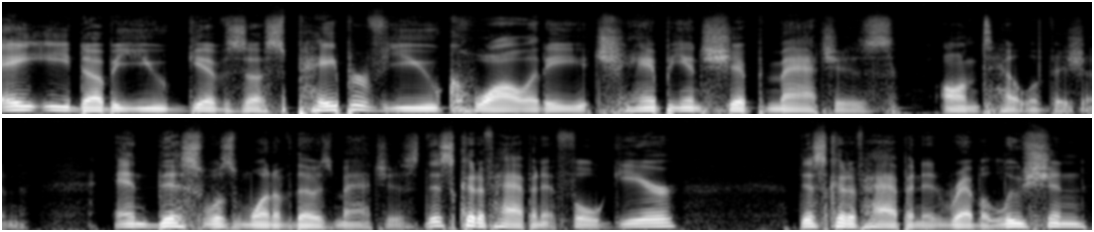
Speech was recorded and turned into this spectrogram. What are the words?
AEW gives us pay per view quality championship matches on television. And this was one of those matches. This could have happened at Full Gear. This could have happened at Revolution.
